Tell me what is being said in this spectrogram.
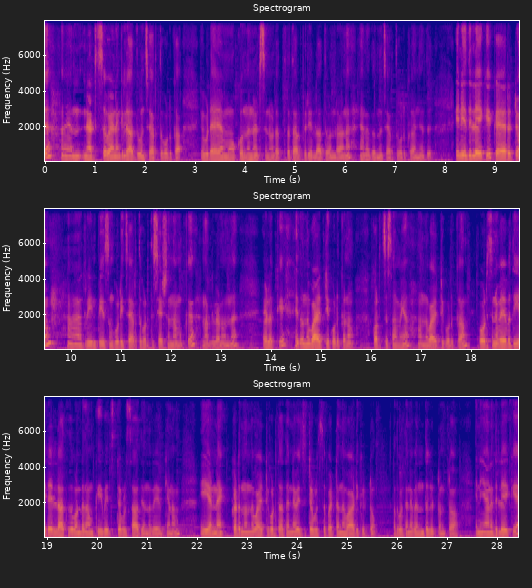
നട്ട്സ് വേണമെങ്കിൽ അതും ചേർത്ത് കൊടുക്കുക ഇവിടെ മോക്കൊന്നും നട്ട്സിനോട് അത്ര താല്പര്യമില്ലാത്തതുകൊണ്ടാണ് ഞാനതൊന്ന് ചേർത്ത് കൊടുക്കാഞ്ഞത്. ഇനി ഇതിലേക്ക് ക്യാരറ്റും ഗ്രീൻ പീസും കൂടി ചേർത്ത് കൊടുത്ത ശേഷം നമുക്ക് നല്ലോണം ഒന്ന് ഇളക്കി ഇതൊന്ന് വഴറ്റി കൊടുക്കണം. കുറച്ച് സമയം ഒന്ന് വഴറ്റി കൊടുക്കാം. ഓട്സിന് വേവ് തീരെ ഇല്ലാത്തത് കൊണ്ട് നമുക്ക് ഈ വെജിറ്റബിൾസ് ആദ്യം ഒന്ന് വേവിക്കണം. ഈ എണ്ണ കിടന്നൊന്ന് വഴറ്റി കൊടുത്താൽ തന്നെ വെജിറ്റബിൾസ് പെട്ടെന്ന് വാടി കിട്ടും. അതുപോലെ തന്നെ വെന്ത് കിട്ടും കേട്ടോ ഇനി ഞാനിതിലേക്ക്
